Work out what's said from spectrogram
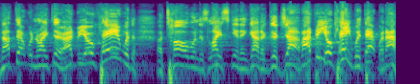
Not that one right there. I'd be okay with a tall one that's light skinned and got a good job. I'd be okay with that one. I,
